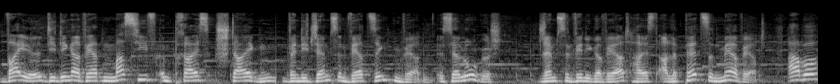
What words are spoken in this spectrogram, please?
Weil die Dinger werden massiv im Preis steigen, wenn die Gems im Wert sinken werden. Ist ja logisch. Gems sind weniger wert, heißt alle Pets sind mehr wert. Aber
